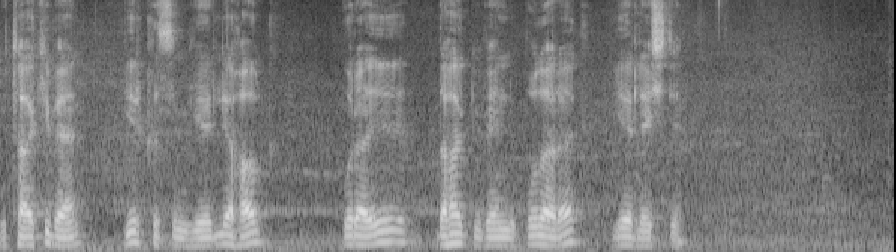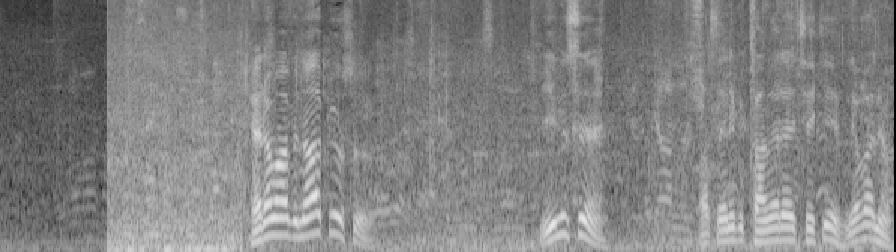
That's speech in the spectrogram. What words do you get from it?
mütakiben bir kısım yerli halk burayı daha güvenli bularak yerleşti. Kerem abi ne yapıyorsun? İyi misin? Ha seni bir kameraya çekeyim. Ne var ne yok?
